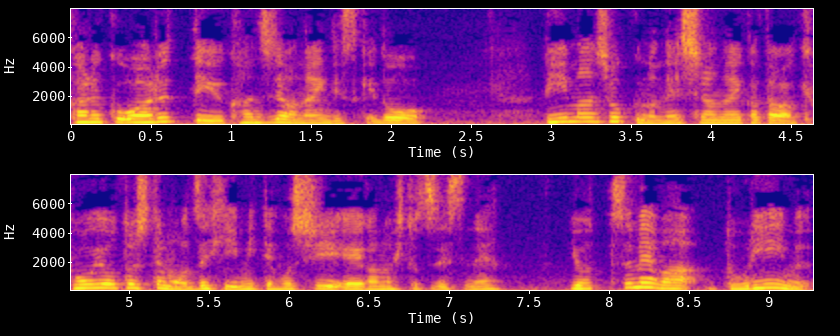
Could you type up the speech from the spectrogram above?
明るく終わるっていう感じではないんですけどリーマンショックのね知らない方は教養としてもぜひ見てほしい映画の一つですね。4つ目はドリーム。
